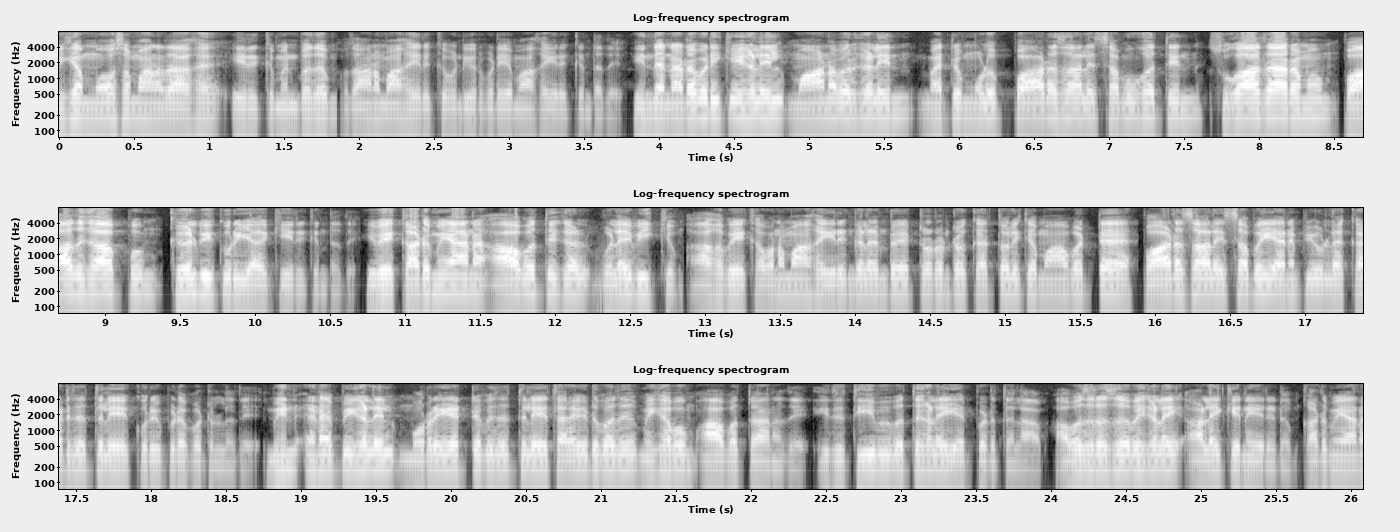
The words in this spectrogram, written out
மிக மோசமானதாக இருக்கும் என்பதும் உதாரணமாக இருக்க வேண்டிய ஒரு விடயமாக இருக்கின்றது. இந்த நடவடிக்கைகளில் மாணவர்களின் மற்றும் முழு பாடசாலை சமூகத்தின் சுகாதாரமும் பாதுகாப்பும் கேள்விக்குறியாக்கி இருக்கின்றது. இவை கடுமையான ஆபத்துகள் விளைவிக்கும். ஆகவே கவனமாக இருங்கள் என்று டொரண்டோ கத்தோலிக்க மாவட்ட பாடசாலை சபை அனுப்பியுள்ள கடிதத்திலே குறிப்பிடப்பட்டுள்ளது. மின் இணைப்பிகளில் முறையற்ற விதத்திலே தலையிடுவது மிகவும் ஆபத்தானது. இது தீ விபத்துகளை ஏற்படுத்தலாம். அவசர சேவைகளை அழைக்க நேரிடும். கடுமையான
